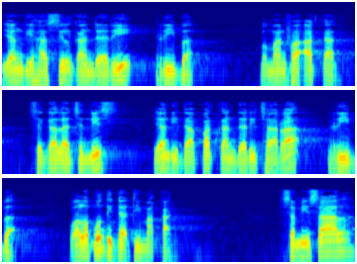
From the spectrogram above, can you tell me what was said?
yang dihasilkan dari riba. Memanfaatkan segala jenis yang didapatkan dari cara riba walaupun tidak dimakan. Semisal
